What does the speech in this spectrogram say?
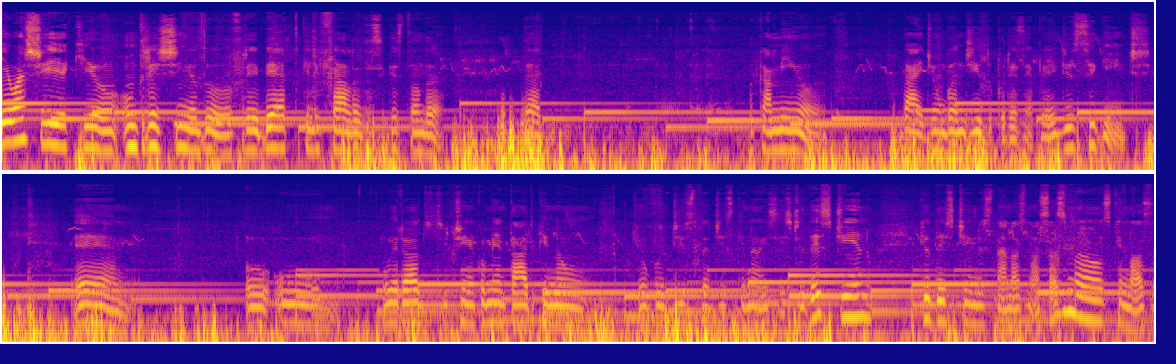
Eu achei aqui um trechinho do Frei Beto que ele fala dessa questão da, da caminho vai de um bandido, por exemplo. Ele diz o seguinte: é, o, o, o Heródoto tinha comentado que não que o budista diz que não existe destino, que o destino está nas nossas mãos, que nós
